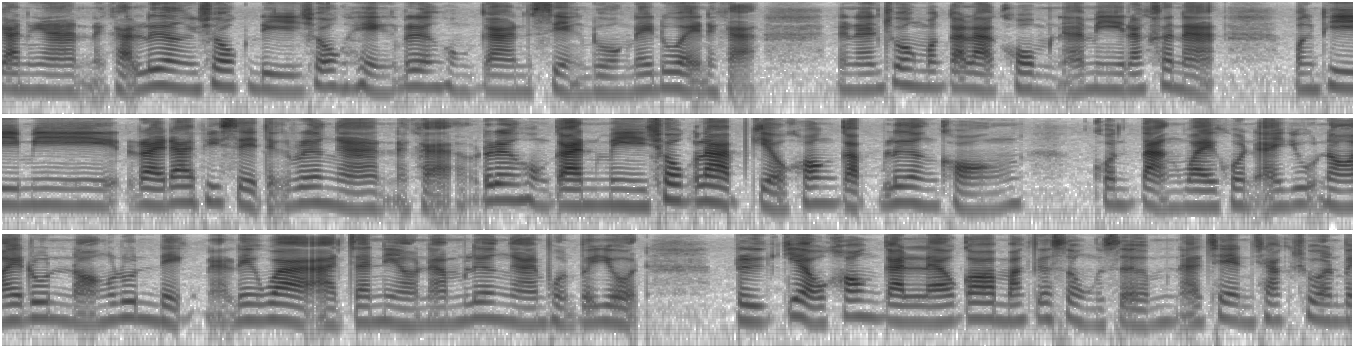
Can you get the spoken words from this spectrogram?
การงานนะคะเรื่องโชคดีโชคเฮงเรื่องของการเสี่ยงดวงได้ด้วยนะคะดังนั้นช่วงมกราคมนะมีลักษณะบางทีมีรายได้พิเศษจากเรื่องงานนะคะเรื่องของการมีโชคลาภเกี่ยวข้องกับเรื่องของคนต่างวัยคนอายุน้อยรุ่นน้องรุ่นเด็กนะเรียกว่าอาจจะเหนี่ยวนำเรื่องงานผลประโยชน์ หรือเกี่ยวข้องกันแล้วก็มักจะส่งเสริมนะเช่น ชักชวนไป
